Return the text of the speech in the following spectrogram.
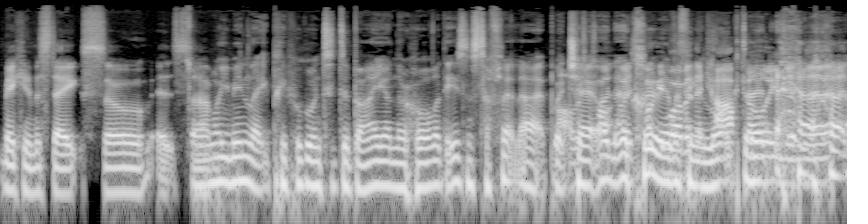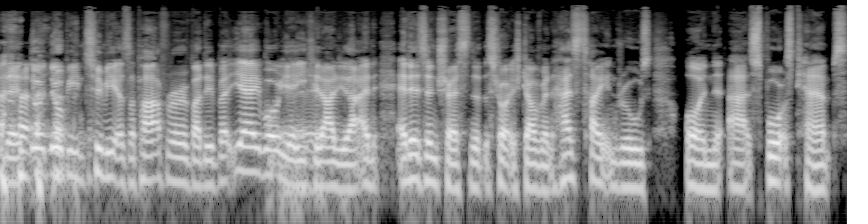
making mistakes. So it's um, what you mean, like people going to Dubai on their holidays and stuff like that. Which uh, talk, uh, clearly lockdown. and, the, and the, no, no, being two meters apart from everybody. But yeah, well, yeah, yeah, you could argue that, and it is interesting that the Scottish government has tightened rules on uh, sports camps,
